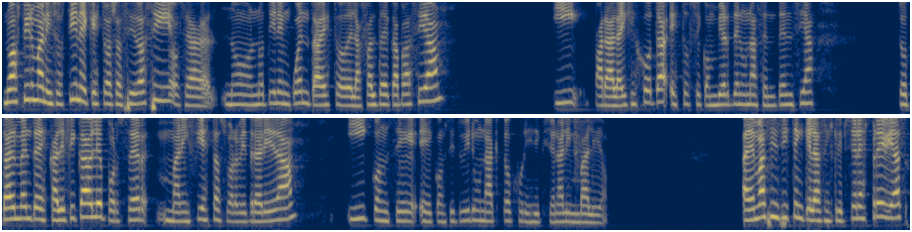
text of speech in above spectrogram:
no afirma ni sostiene que esto haya sido así, o sea, no, no tiene en cuenta esto de la falta de capacidad, y para la IGJ esto se convierte en una sentencia totalmente descalificable por ser manifiesta su arbitrariedad y eh, constituir un acto jurisdiccional inválido. Además, insisten que las inscripciones previas,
